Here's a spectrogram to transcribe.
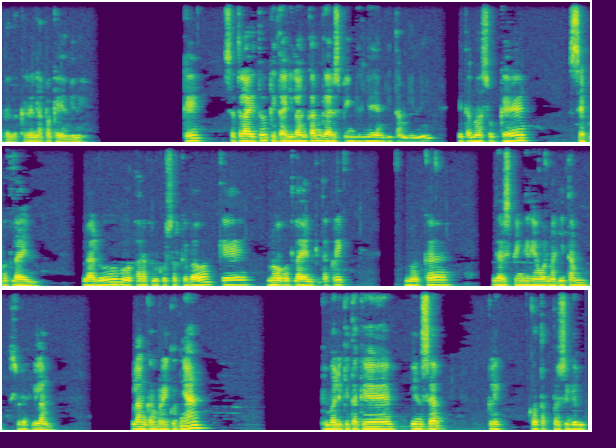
tapi agak keren lah pakai yang ini. Oke setelah itu kita hilangkan garis pinggirnya yang hitam ini. Kita masuk ke shape outline. Lalu arahkan kursor ke bawah ke no outline. Kita klik maka garis pinggir yang warna hitam sudah hilang. Langkah berikutnya kembali kita ke insert. Klik kotak persegi 4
